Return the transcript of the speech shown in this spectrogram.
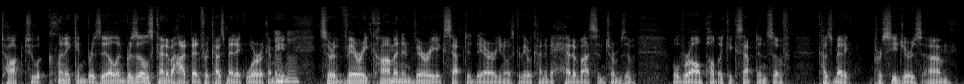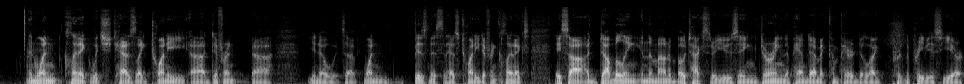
talked to a clinic in Brazil, and Brazil's kind of a hotbed for cosmetic work. I mean, it's sort of very common and very accepted there. You know, it's, they were kind of ahead of us in terms of overall public acceptance of cosmetic procedures. Um, and one clinic which has like 20 uh, different uh, you know it's a one business that has 20 different clinics they saw a doubling in the amount of botox they're using during the pandemic compared to like pr- the previous year.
